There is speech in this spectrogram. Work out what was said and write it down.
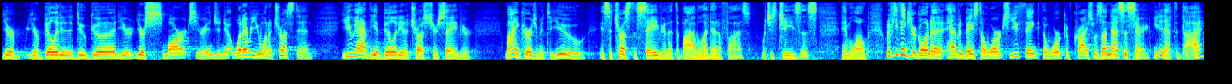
your, your ability to do good, your, your smarts, your engineer, whatever you want to trust in. You have the ability to trust your Savior. My encouragement to you is to trust the Savior that the Bible identifies, which is Jesus, Him alone. But if you think you're going to heaven based on works, you think the work of Christ was unnecessary. You didn't have to die.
